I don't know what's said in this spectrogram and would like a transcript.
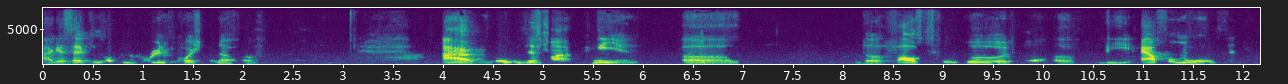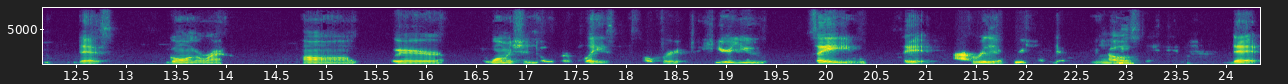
I guess that can open up a random question of I was just my opinion of the falsehood of the alpha male that's going around, um, where the woman should know her place. So for to hear you say what you said, I really appreciate that because mm-hmm. that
